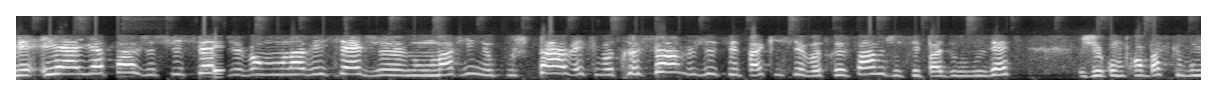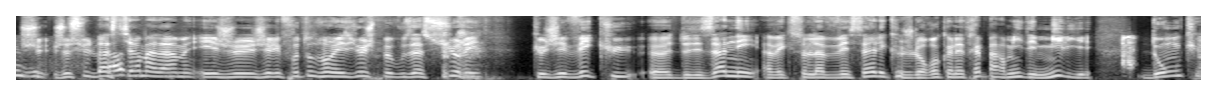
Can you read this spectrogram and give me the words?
Mais il n'y a, y a pas, je suis seule, je vends mon lave-vaisselle, je- mon mari ne couche pas avec votre femme, je sais pas qui c'est votre femme, je sais pas d'où vous êtes, je comprends pas ce que vous me Je, dites. je suis de Bastia, madame, et je- j'ai les photos devant les yeux. Je peux vous assurer que j'ai vécu euh, des années avec ce lave-vaisselle et que je le reconnaîtrai parmi des milliers. Donc,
